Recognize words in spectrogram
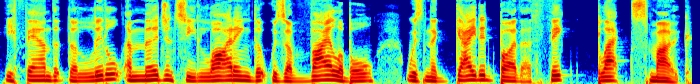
he found that the little emergency lighting that was available was negated by the thick black smoke.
